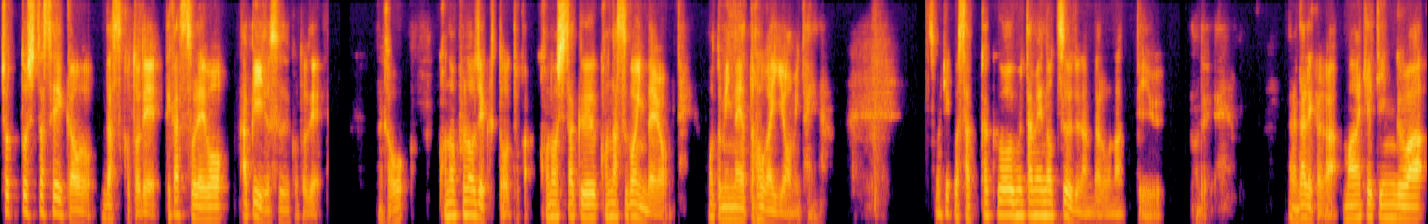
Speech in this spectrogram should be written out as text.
ちょっとした成果を出すことで、でかつそれをアピールすることで、なんかお、このプロジェクトとか、この施策こんなすごいんだよ、みたいな。もっとみんなやった方がいいよ、みたいな。その結構錯覚を生むためのツールなんだろうなっていうので、誰かがマーケティングは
